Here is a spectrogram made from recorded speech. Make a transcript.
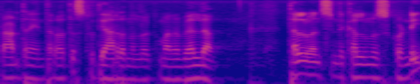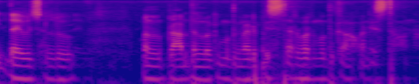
ప్రార్థన అయిన తర్వాత స్థుతి ఆరాధనలోకి మనం వెళ్దాం. తల కళ్ళు మూసుకోండి. దైవజనులు మనల్ని ప్రార్థనలోకి ముందుకు నడిపిస్తారు. వారి ముందుకు ఆహ్వానిస్తా ఉన్నాం.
